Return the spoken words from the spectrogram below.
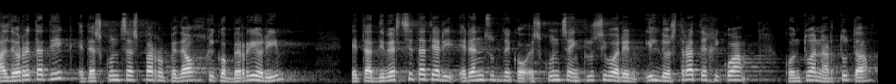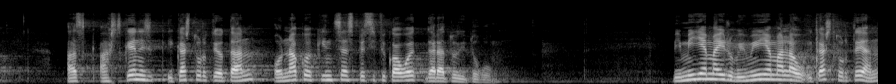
Alde horretatik eta hezkuntza esparru pedagogiko berri hori eta dibertsitateari erantzuteko hezkuntza inklusiboaren hildo estrategikoa kontuan hartuta, azken ikasturteotan honako ekintza espezifiko hauek garatu ditugu. 2013-2014 ikasturtean,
